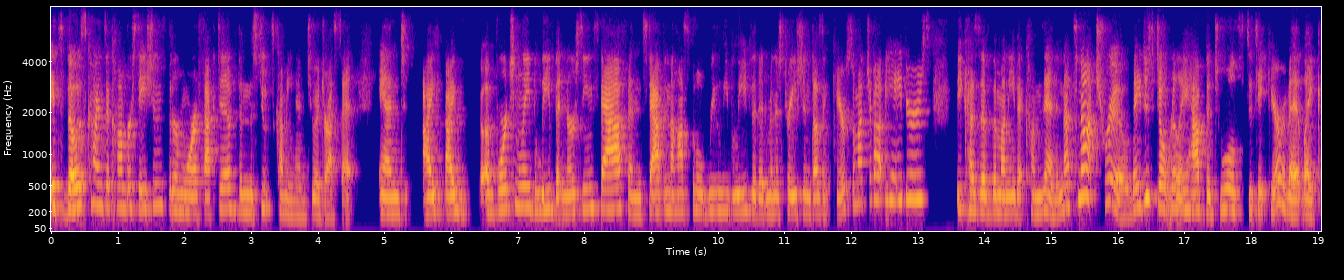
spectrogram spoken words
It's those kinds of conversations that are more effective than the suits coming in to address it. And I, I unfortunately believe that nursing staff and staff in the hospital really believe that administration doesn't care so much about behaviors because of the money that comes in. And that's not true. They just don't really have the tools to take care of it like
